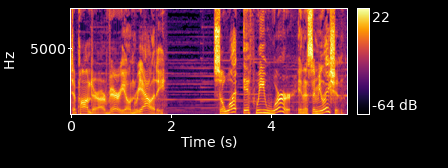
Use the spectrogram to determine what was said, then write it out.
to ponder our very own reality. So, what if we were in a simulation?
